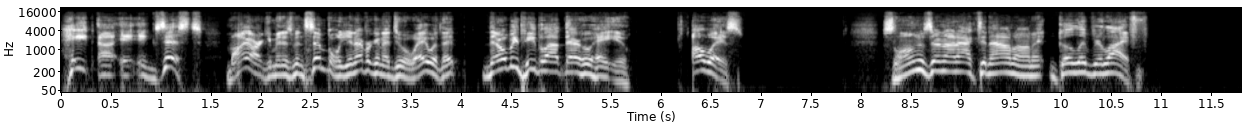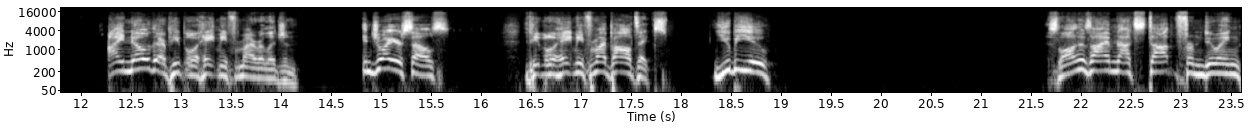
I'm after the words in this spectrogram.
Hate uh, exists. My argument has been simple: you're never going to do away with it. There will be people out there who hate you, always. As long as they're not acting out on it, go live your life. I know there are people who hate me for my religion. Enjoy yourselves. The people who hate me for my politics, you be you. As long as I am not stopped from doing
